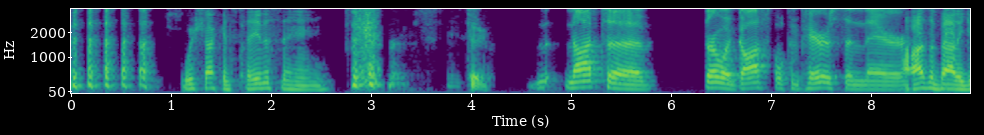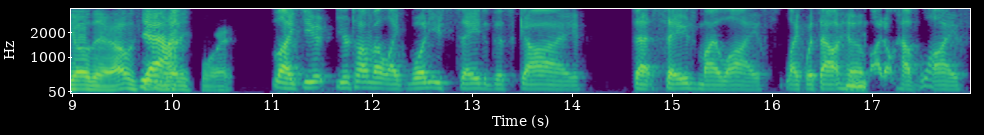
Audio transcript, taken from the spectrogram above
Wish I could say the same. Me too. Not to throw a gospel comparison there. I was about to go there. I was getting Yeah. ready for it. like you you're talking about like what do you say to this guy that saved my life like without him hmm. i don't have life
